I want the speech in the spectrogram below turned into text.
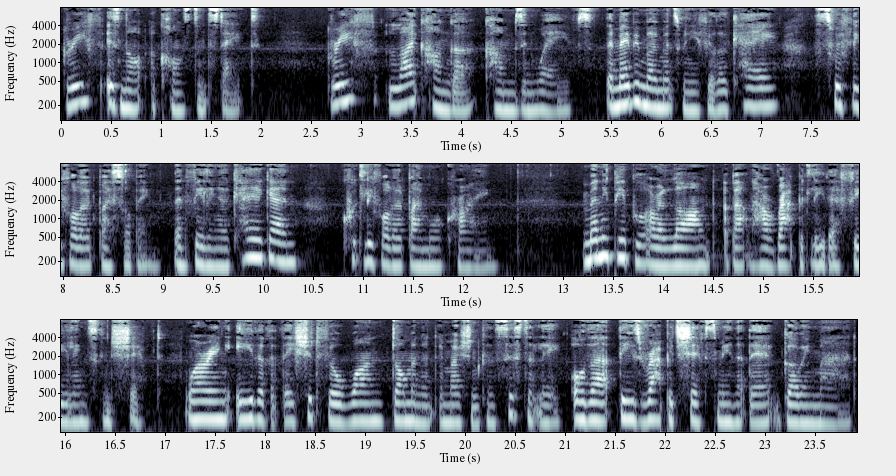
grief is not a constant state. Grief, like hunger, comes in waves. There may be moments when you feel okay, swiftly followed by sobbing, then feeling okay again, quickly followed by more crying. Many people are alarmed about how rapidly their feelings can shift, worrying either that they should feel one dominant emotion consistently or that these rapid shifts mean that they're going mad.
